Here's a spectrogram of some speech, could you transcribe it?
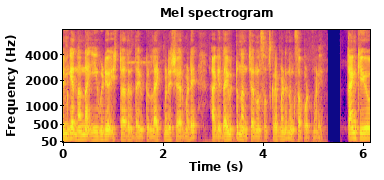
ನಿಮಗೆ ನನ್ನ ಈ ವಿಡಿಯೋ ಇಷ್ಟ ಆದರೆ ದಯವಿಟ್ಟು ಲೈಕ್ ಮಾಡಿ ಶೇರ್ ಮಾಡಿ. ಹಾಗೆ ದಯವಿಟ್ಟು ನನ್ನ ಚಾನಲ್ ಸಬ್ಸ್ಕ್ರೈಬ್ ಮಾಡಿ, ನಂಗೆ ಸಪೋರ್ಟ್ ಮಾಡಿ. ಥ್ಯಾಂಕ್ ಯು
